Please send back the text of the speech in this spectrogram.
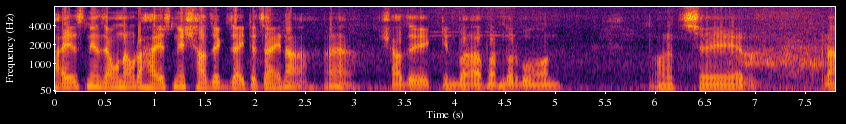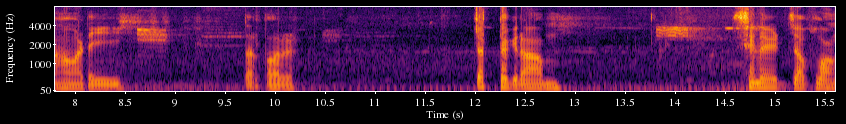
হাইস নিয়ে যেমন আমরা হাইস নিয়ে সাজেক যাইতে চাই না হ্যাঁ? সাজেক কিংবা বান্দরবন, তোমার হচ্ছে রাঙামাটি, তারপর চট্টগ্রাম, সিলেট, জাফলং,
